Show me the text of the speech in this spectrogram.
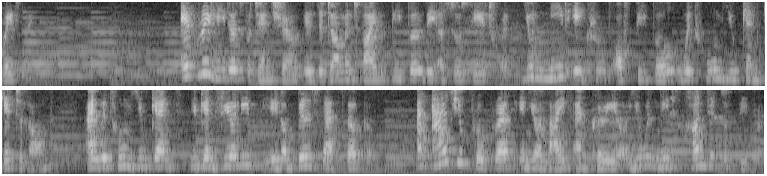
great things Every leader's potential is determined by the people they associate with. You need a group of people with whom you can get along and with whom you can you can really you know build that circle. And as you progress in your life and career, you will meet hundreds of people.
